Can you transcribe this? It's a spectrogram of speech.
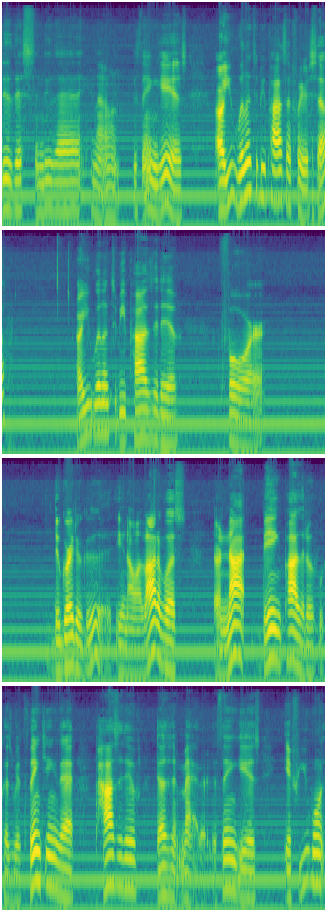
do this and do that. You know, the thing is, are you willing to be positive for yourself? Are you willing to be positive for the greater good? You know, a lot of us are not being positive because we're thinking that positive doesn't matter. The thing is, if you want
